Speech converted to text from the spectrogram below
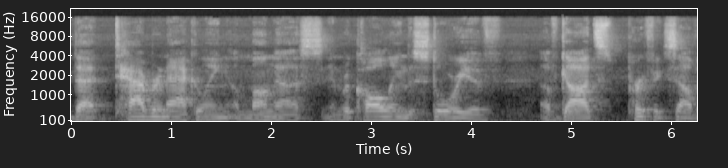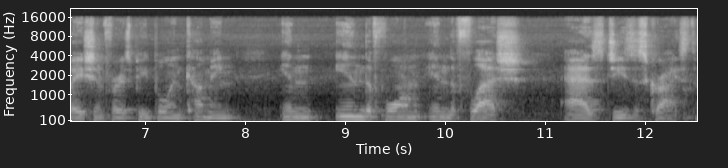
that tabernacling among us and recalling the story of, of God's perfect salvation for his people and coming in, in the form, in the flesh as Jesus Christ.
